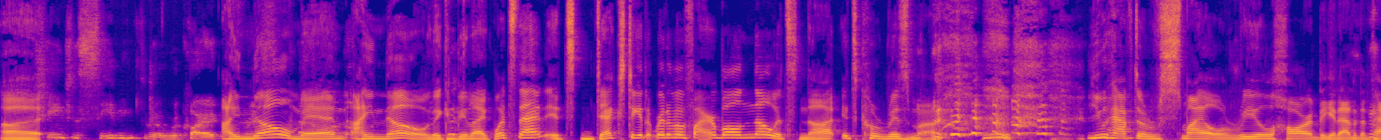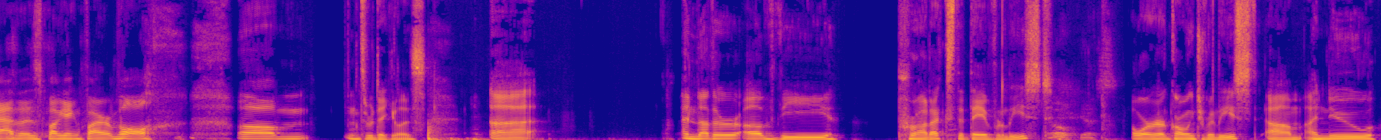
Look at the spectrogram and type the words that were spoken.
Uh, Change the saving throw required. I know, man. I know. They can be like, what's that? It's dex to get rid of a fireball? No, it's not. It's charisma. you have to smile real hard to get out of the path of this fucking fireball. Um, it's ridiculous. Uh, another of the products that they've released Oh yes, or are going to release um, a new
